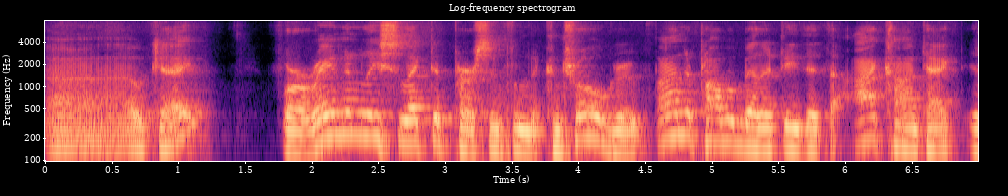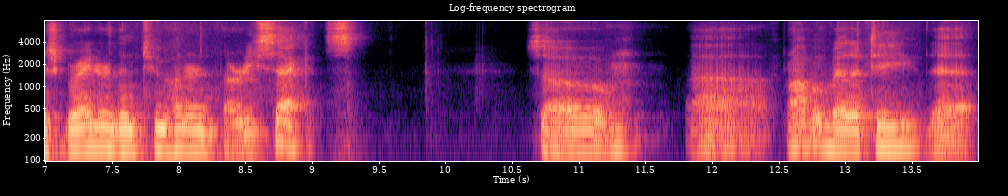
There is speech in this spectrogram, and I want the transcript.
Uh, okay. For a randomly selected person from the control group, find the probability that the eye contact is greater than 230 seconds. So uh, probability that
